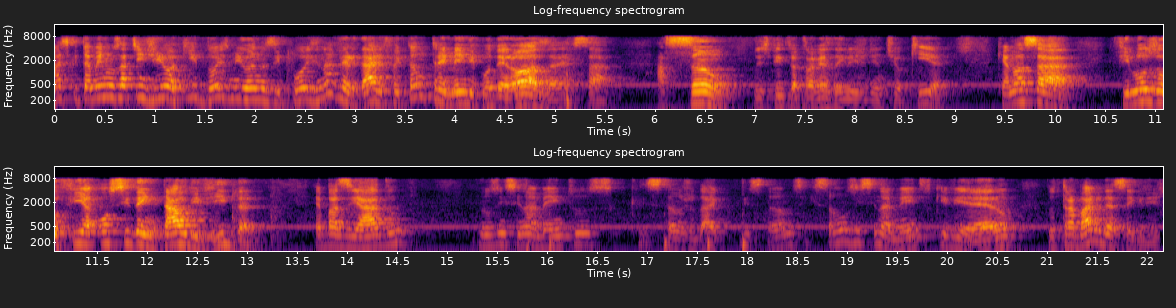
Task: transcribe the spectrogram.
mas que também nos atingiu aqui dois mil anos depois, e na verdade foi tão tremenda e poderosa essa ação do Espírito através da igreja de Antioquia, que a nossa filosofia ocidental de vida é baseado nos ensinamentos cristãos, judaico-cristãos, que são os ensinamentos que vieram do trabalho dessa igreja.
